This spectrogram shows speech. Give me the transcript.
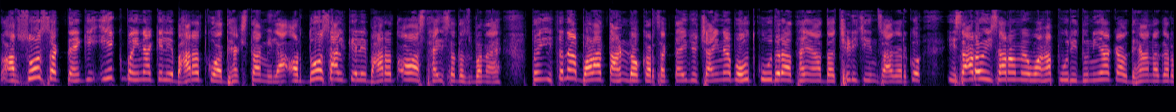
तो आप सोच सकते हैं कि एक महीना के लिए भारत को अध्यक्षता मिला और दो साल के लिए भारत अस्थायी सदस्य बना है। तो इतना बड़ा तांडव कर सकता है। जो चाइना बहुत कूद रहा था यहाँ दक्षिणी चीन सागर को, इशारों इशारों में वहाँ पूरी दुनिया का ध्यान अगर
